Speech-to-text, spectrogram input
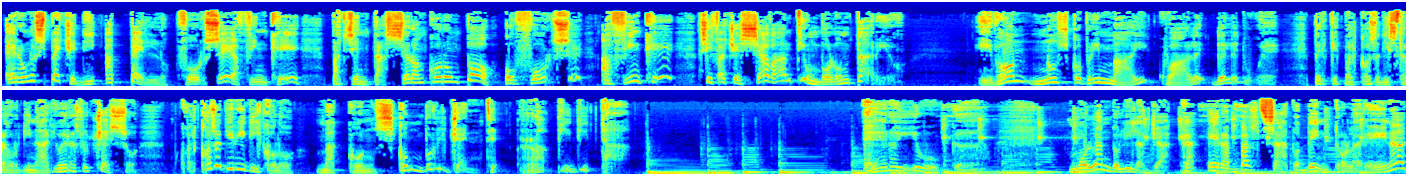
Era una specie di appello, forse affinché pazientassero ancora un po', o forse affinché si facesse avanti un volontario. Yvonne non scoprì mai quale delle due, perché qualcosa di straordinario era successo, qualcosa di ridicolo, ma con sconvolgente rapidità. Era Hugh mollando lì la giacca, era balzato dentro l'arena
